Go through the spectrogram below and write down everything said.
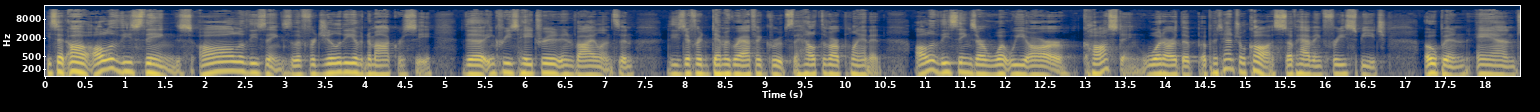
He said, Oh, all of these things, all of these things, the fragility of democracy, the increased hatred and violence, and these different demographic groups, the health of our planet, all of these things are what we are costing. What are the potential costs of having free speech open and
